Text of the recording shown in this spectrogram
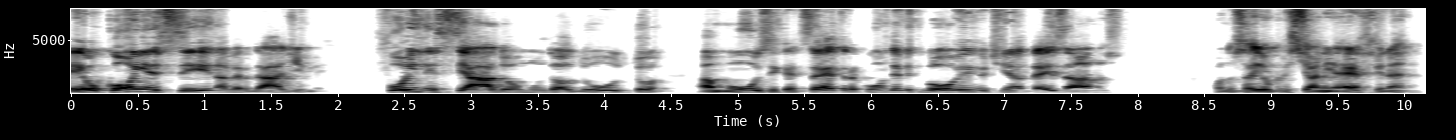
eu conheci, na verdade, fui iniciado ao mundo adulto, a música, etc., com David Bowie. Eu tinha 10 anos, quando saiu Christiane F., né?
